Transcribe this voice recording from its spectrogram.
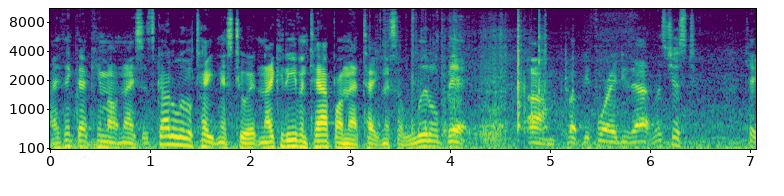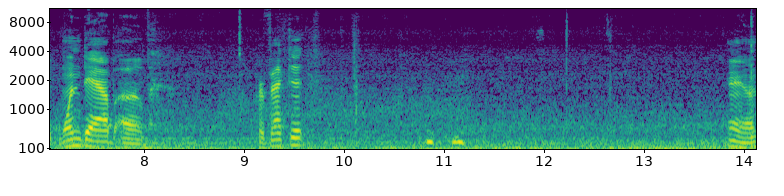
I think that came out nice. It's got a little tightness to it, and I could even tap on that tightness a little bit. Um, but before I do that, let's just take one dab of Perfect It. And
